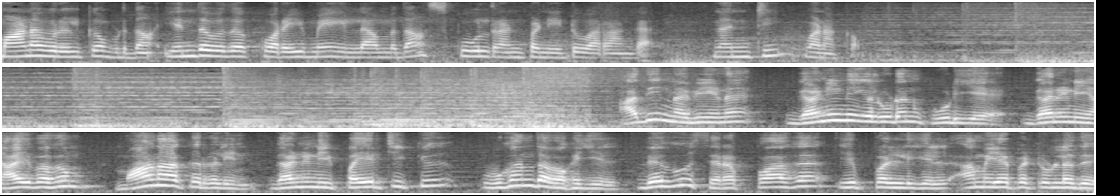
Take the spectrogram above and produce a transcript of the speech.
மாணவர்களுக்கும் அப்படி தான் எந்த வித குறையுமே இல்லாமல் தான் ஸ்கூல் ரன் பண்ணிட்டு வராங்க. நன்றி வணக்கம். அதிநவீன கணினிகளுடன் கூடிய கணினி ஆய்வகம் மாணாக்கர்களின் கணினி பயிற்சிக்கு உகந்த வகையில் வெகு சிறப்பாக இப்பள்ளியில் அமைய பெற்றுள்ளது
